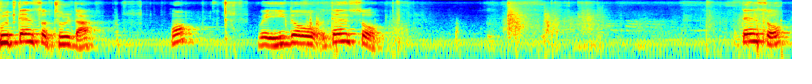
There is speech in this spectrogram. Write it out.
두 댄서 둘 다. 어? 왜 이도 댄서? 댄서?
